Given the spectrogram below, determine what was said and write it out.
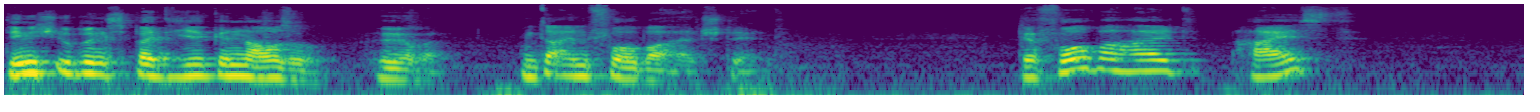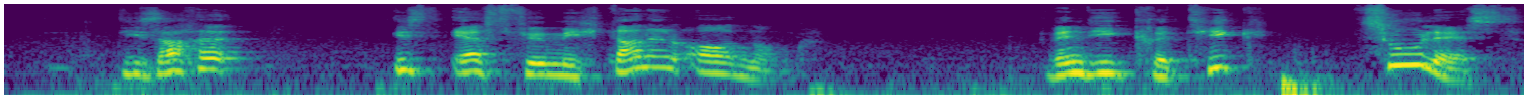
den ich übrigens bei dir genauso höre, unter einen Vorbehalt stellt. Der Vorbehalt heißt, die Sache ist erst für mich dann in Ordnung, wenn die Kritik zulässt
